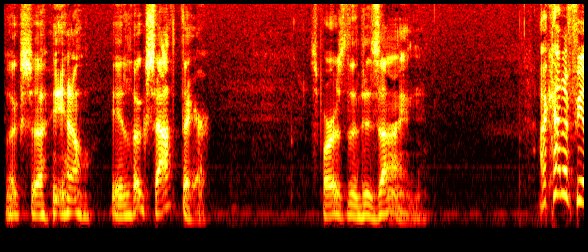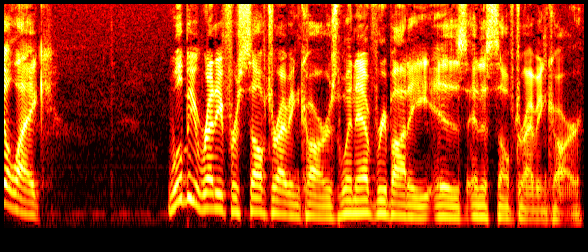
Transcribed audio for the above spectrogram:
Looks, uh, you know, it looks out there as far as the design. I kind of feel like we'll be ready for self-driving cars when everybody is in a self-driving car.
